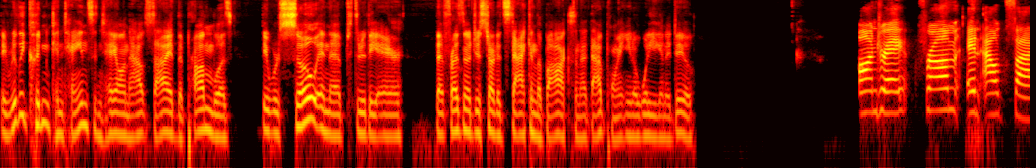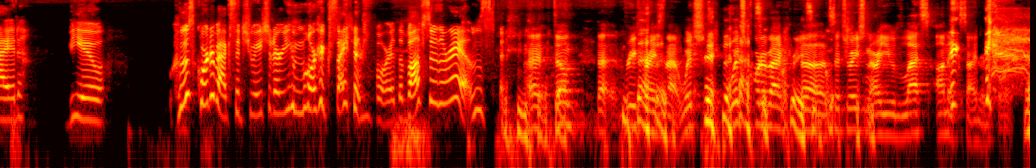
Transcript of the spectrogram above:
They really couldn't contain Centeio on the outside. The problem was they were so inept through the air that Fresno just started stacking the box. And at that point, you know, what are you going to do? Andre, from an outside view, whose quarterback situation are you more excited for, the Buffs or the Rams? I don't that, rephrase that. Which which quarterback uh, situation are you less unexcited for?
